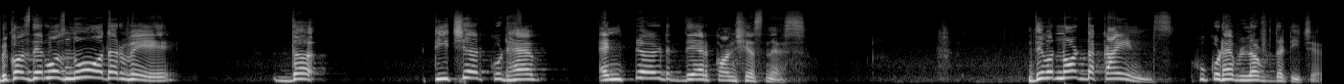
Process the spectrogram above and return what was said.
Because there was no other way the teacher could have entered their consciousness. They were not the kinds who could have loved the teacher.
